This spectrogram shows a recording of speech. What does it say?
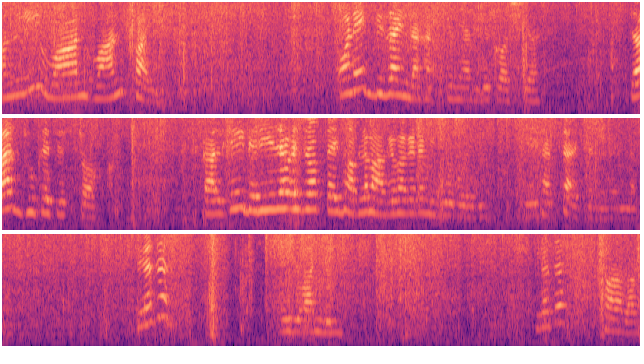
only one one five অনেক ডিজাইন দেখাচ্ছে আমি আজকে ক্রশিয়ার জাস্ট ঢুকেছে স্টক কালকেই বেরিয়ে যাবে সব তাই ভাবলাম আগে ভাগে একটা ভিডিও করে দিই। এই থাকছে আরেকটা ডিজাইন দেখো। ঠিক আছে? এই যে ওয়ান দিন ঠিক আছে? সরালাম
